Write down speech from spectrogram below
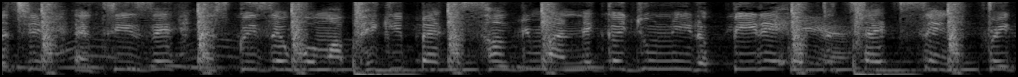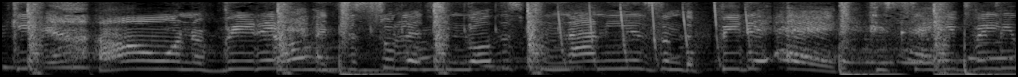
Touch it and tease it and squeeze it. Well, my piggyback is hungry, my nigga. You need to feed it. If the text ain't freaky, I don't wanna read it. And just to let you know, this Punani is undefeated. Ayy, he said he really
